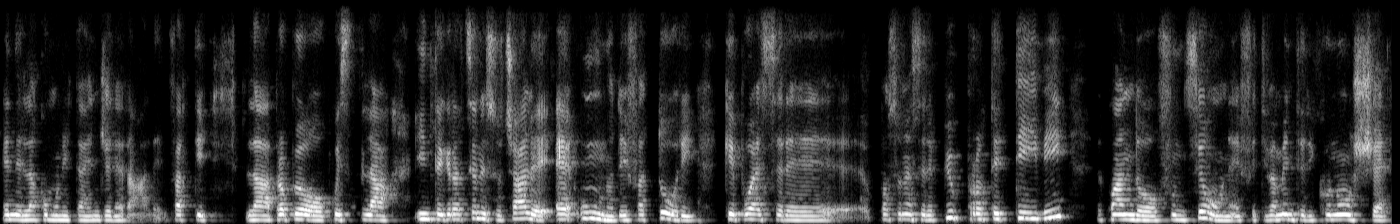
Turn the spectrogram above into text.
e nella comunità in generale. Infatti la, proprio quest- la integrazione sociale è uno dei fattori che essere, possono essere più protettivi quando funziona, effettivamente riconosce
